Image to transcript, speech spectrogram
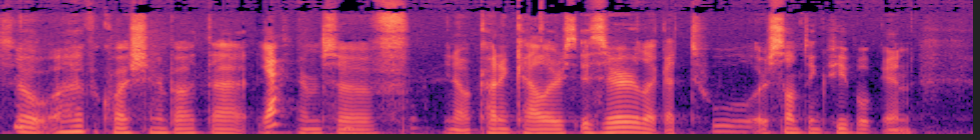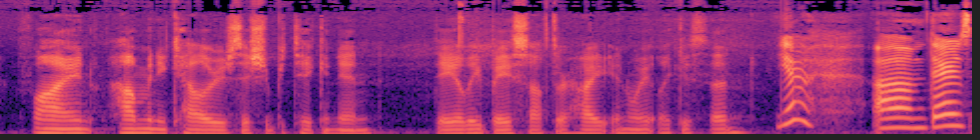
So I have a question about that. Yeah. In terms of you know cutting calories, is there like a tool or something people can find how many calories they should be taking in daily based off their height and weight, like you said? Yeah. Um, there's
